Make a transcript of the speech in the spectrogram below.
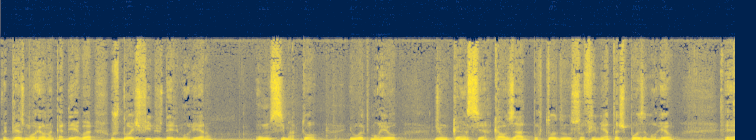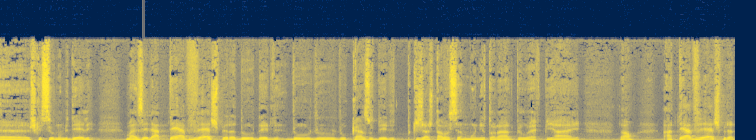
foi preso, morreu na cadeia agora. Os dois filhos dele morreram. Um se matou e o outro morreu de um câncer causado por todo o sofrimento. A esposa morreu. É, esqueci o nome dele. Mas ele até a véspera do, dele, do, do, do caso dele, que já estava sendo monitorado pelo FBI, tal, até a véspera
